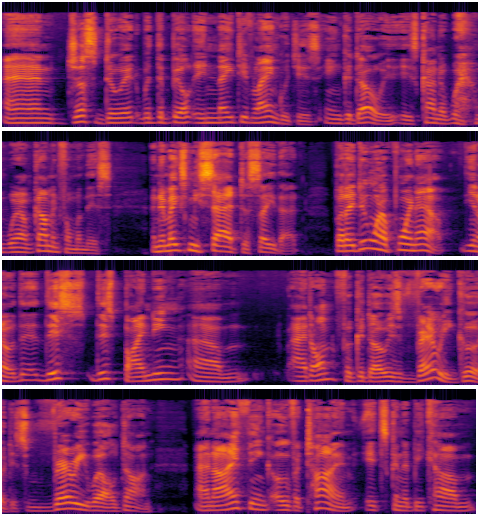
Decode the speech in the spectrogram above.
and just do it with the built in native languages in Godot is kind of where, where I'm coming from on this. And it makes me sad to say that. But I do want to point out, you know, this this binding um, add-on for Godot is very good. It's very well done, And I think over time, it's going to become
